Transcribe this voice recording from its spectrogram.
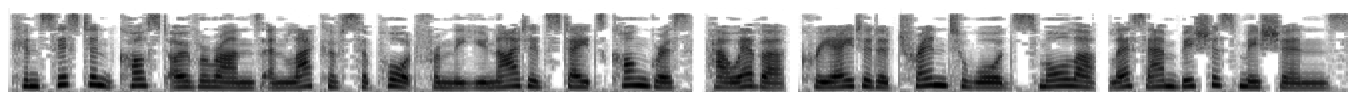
Consistent cost overruns and lack of support from the United States Congress, however, created a trend towards smaller, less ambitious missions.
